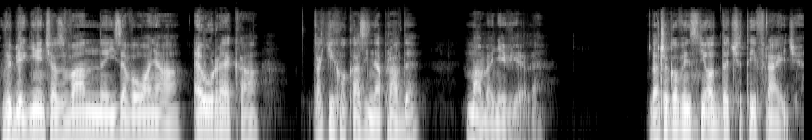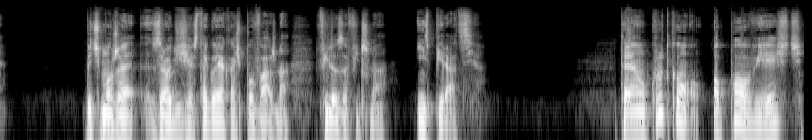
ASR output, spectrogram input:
wybiegnięcia z wanny i zawołania eureka, takich okazji naprawdę mamy niewiele. Dlaczego więc nie oddać się tej frajdzie? Być może zrodzi się z tego jakaś poważna, filozoficzna inspiracja. Tę krótką opowieść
